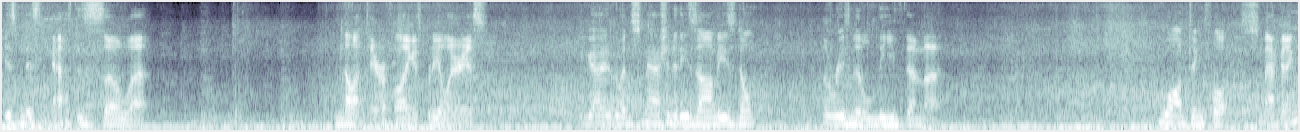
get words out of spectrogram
This miscast is so uh, not terrifying. It's pretty hilarious. You guys go ahead and smash into these zombies. Don't no reason to leave them uh, wanting for smacking.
